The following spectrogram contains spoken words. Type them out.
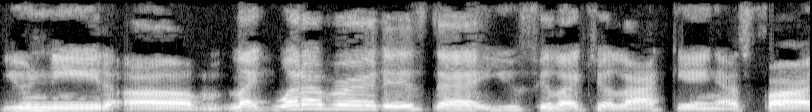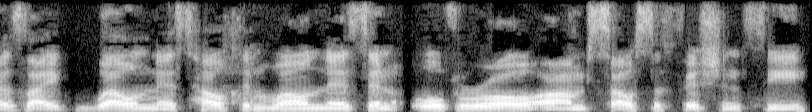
you need um like whatever it is that you feel like you're lacking as far as like wellness, health and wellness and overall um self-sufficiency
